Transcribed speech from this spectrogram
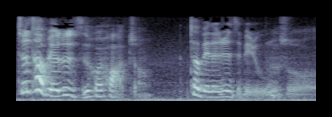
就是特别日子会化妆，特别的日子，比如比如说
